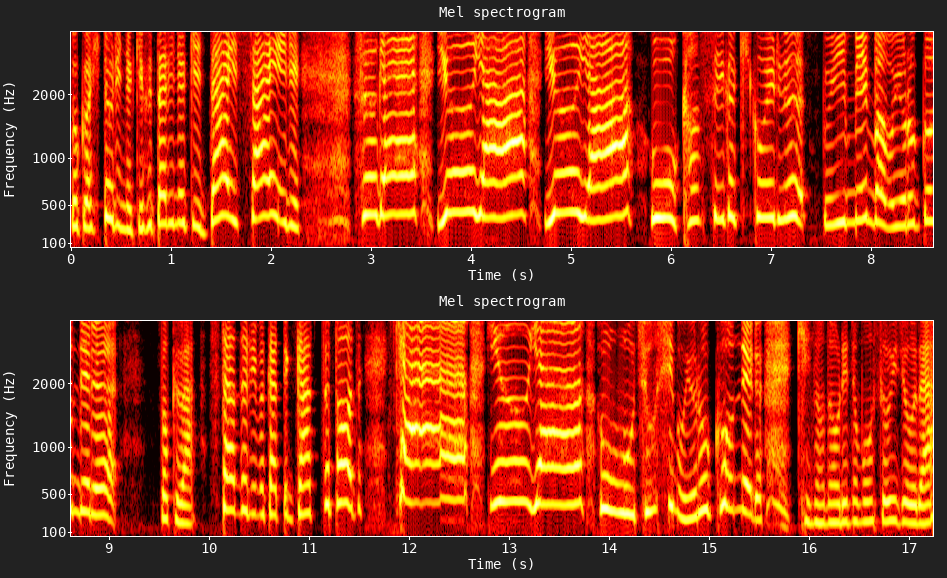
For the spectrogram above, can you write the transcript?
僕は一人抜き二人抜き第3位に、すげえゆうやゆうやおお、歓声が聞こえる。部員メンバーも喜んでる。僕はスタンドに向かってガッツポーズ。キャーゆうやおお、女子も喜んでる。昨日の俺の妄想以上だ。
